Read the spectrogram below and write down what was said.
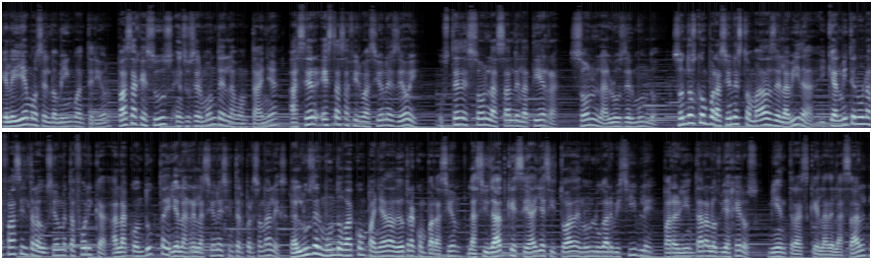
que leíamos el domingo anterior, pasa Jesús en su sermón de la montaña a hacer estas afirmaciones de hoy. Ustedes son la sal de la tierra, son la luz del mundo. Son dos comparaciones tomadas de la vida y que admiten una fácil traducción metafórica a la conducta y a las relaciones interpersonales. La luz del mundo va acompañada de otra comparación, la ciudad que se halla situada en un lugar visible para orientar a los viajeros, mientras que la de la sal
